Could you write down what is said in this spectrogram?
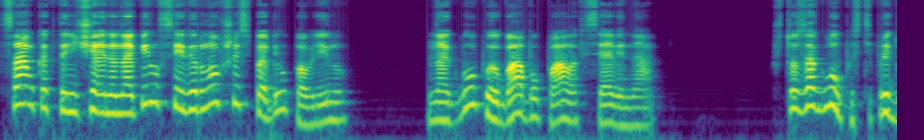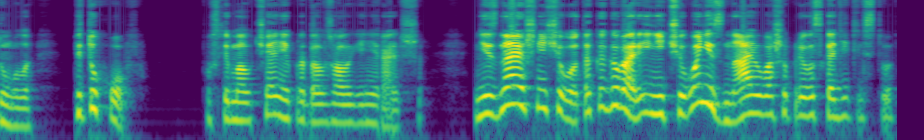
Сам как-то нечаянно напился и, вернувшись, побил павлину. На глупую бабу пала вся вина. Что за глупости придумала? Петухов. После молчания продолжала генеральша. Не знаешь ничего, так и говори. Ничего не знаю, ваше превосходительство.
